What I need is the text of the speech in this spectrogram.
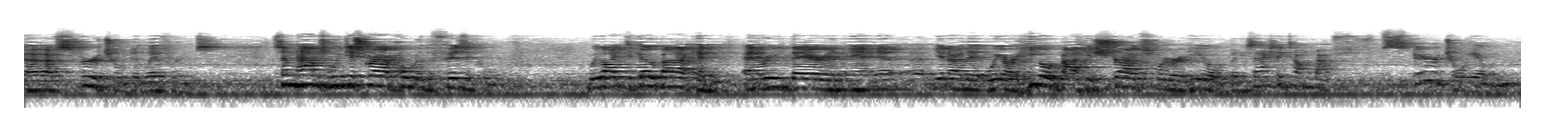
uh, of spiritual deliverance. Sometimes we just grab hold of the physical. We like to go back and, and read there, and, and uh, you know that we are healed by His stripes. We are healed, but He's actually talking about spiritual healing.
